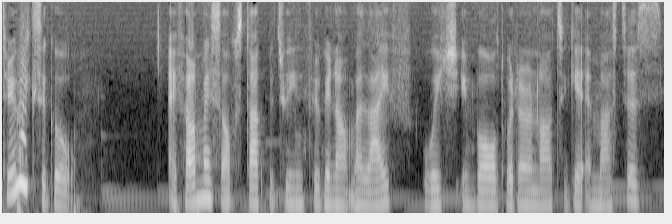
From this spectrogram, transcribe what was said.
Three weeks ago, I found myself stuck between figuring out my life, which involved whether or not to get a master's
